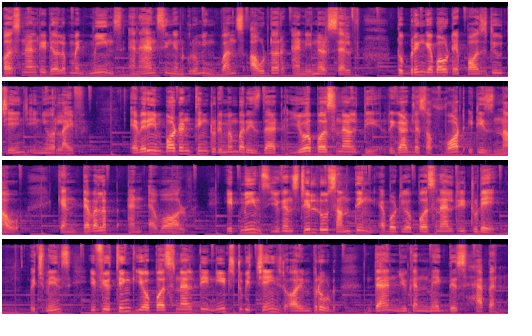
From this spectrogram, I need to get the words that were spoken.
Personality development means enhancing and grooming one's outer and inner self to bring about a positive change in your life. A very important thing to remember is that your personality, regardless of what it is now, can develop and evolve. It means you can still do something about your personality today, which means if you think your personality needs to be changed or improved, then you can make this happen.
